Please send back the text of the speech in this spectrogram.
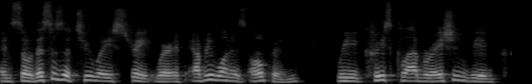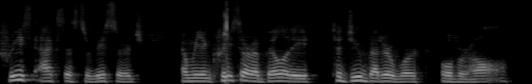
And so this is a two-way street where if everyone is open, we increase collaboration, we increase access to research, and we increase our ability to do better work overall.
